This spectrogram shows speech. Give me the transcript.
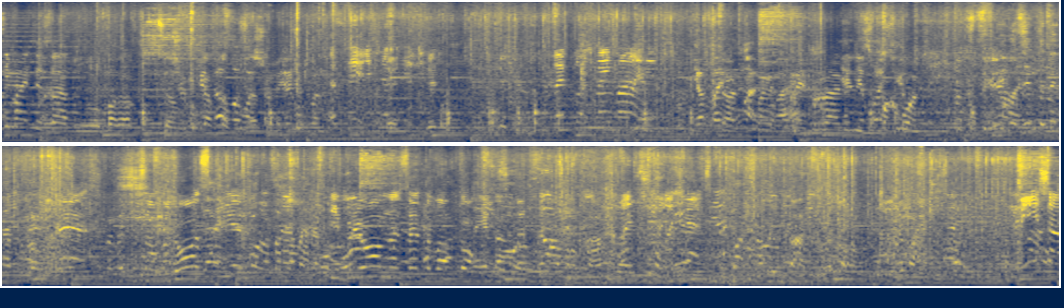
Давайте вы нас поснимайте за автобусом. Правильный поход. Доски и бревна с этого автобуса. Міша,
